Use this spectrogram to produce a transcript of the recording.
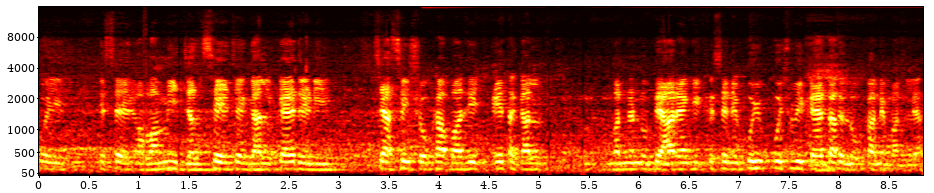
ਕੋਈ ਕਿਸੇ ਆਵਾਮੀ ਜਲਸੇ 'ਚ ਗੱਲ ਕਹਿ ਦੇਣੀ, ਸਿਆਸੀ ਸ਼ੋਖਾਬਾਜ਼ੀ ਇਹ ਤਾਂ ਗੱਲ ਮੰਨਣ ਨੂੰ ਤਿਆਰ ਹੈ ਕਿ ਕਿਸੇ ਨੇ ਕੋਈ ਕੁਝ ਵੀ ਕਹਿਤਾ ਤੇ ਲੋਕਾਂ ਨੇ ਮੰਨ ਲਿਆ।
